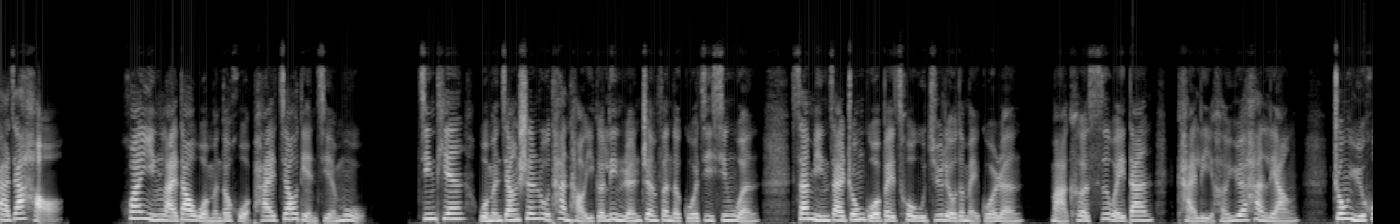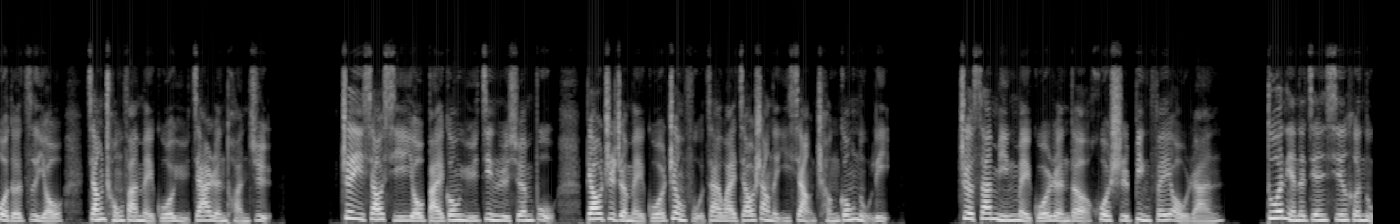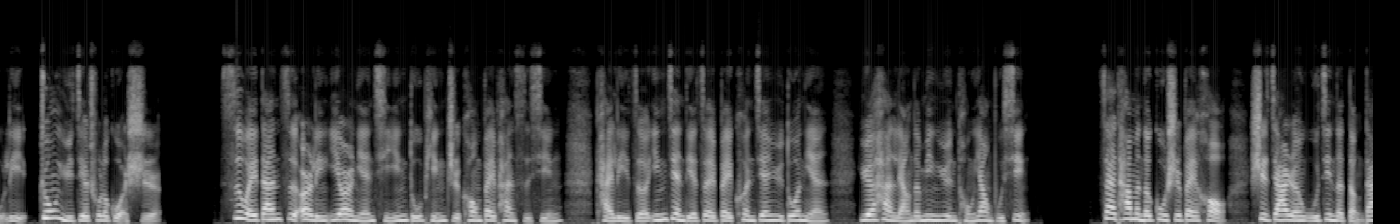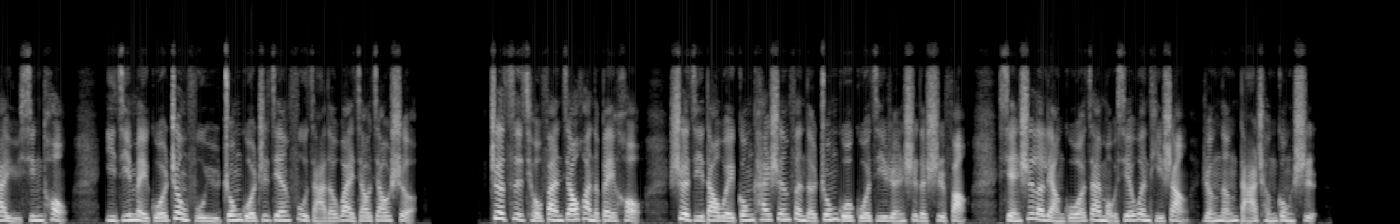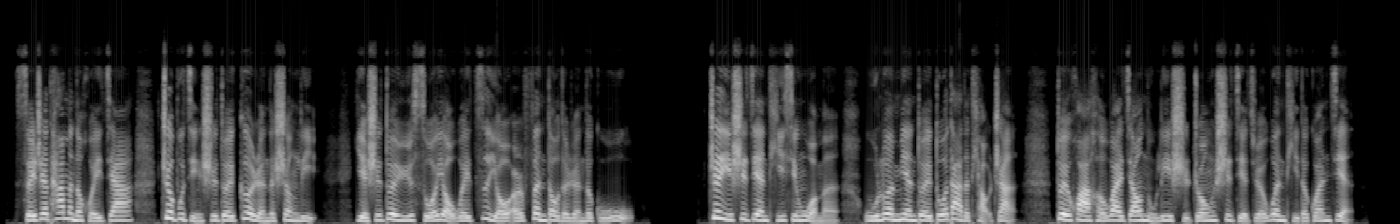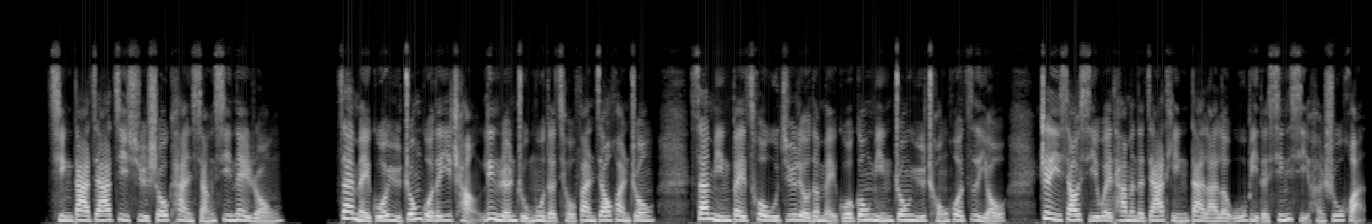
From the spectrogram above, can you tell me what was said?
大家好，欢迎来到我们的火拍焦点节目。今天我们将深入探讨一个令人振奋的国际新闻：三名在中国被错误拘留的美国人马克思·维丹、凯利和约翰·梁终于获得自由，将重返美国与家人团聚。这一消息由白宫于近日宣布，标志着美国政府在外交上的一项成功努力。这三名美国人的获释并非偶然，多年的艰辛和努力终于结出了果实。斯维丹自2012年起因毒品指控被判死刑，凯利则因间谍罪被困监狱多年。约翰·梁的命运同样不幸，在他们的故事背后，是家人无尽的等待与心痛，以及美国政府与中国之间复杂的外交交涉。这次囚犯交换的背后，涉及到未公开身份的中国国籍人士的释放，显示了两国在某些问题上仍能达成共识。随着他们的回家，这不仅是对个人的胜利。也是对于所有为自由而奋斗的人的鼓舞。这一事件提醒我们，无论面对多大的挑战，对话和外交努力始终是解决问题的关键。请大家继续收看详细内容。在美国与中国的一场令人瞩目的囚犯交换中，三名被错误拘留的美国公民终于重获自由。这一消息为他们的家庭带来了无比的欣喜和舒缓。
